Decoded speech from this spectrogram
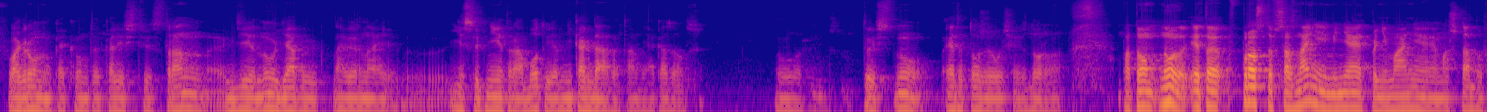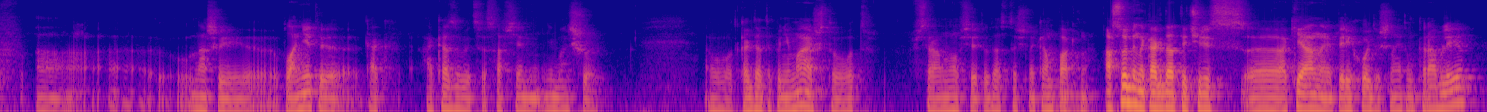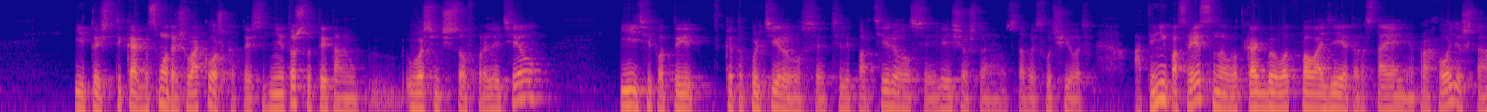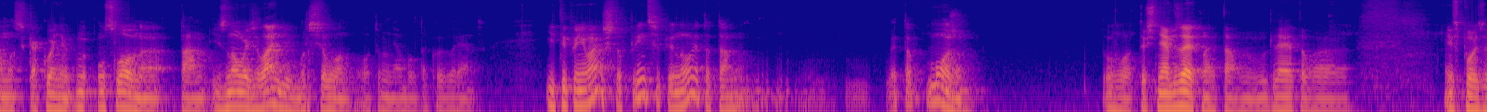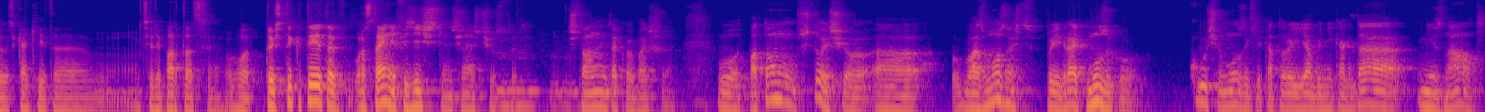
в- огромном каком-то количестве стран, где, ну, я бы, наверное, если бы не эта работа, я бы никогда бы там не оказался. Вот. То есть, ну, это тоже очень здорово. Потом, ну, это просто в сознании меняет понимание масштабов а, нашей планеты, как оказывается совсем небольшой. Вот, когда ты понимаешь, что вот все равно все это достаточно компактно. Особенно, когда ты через э, океаны переходишь на этом корабле, и то есть ты как бы смотришь в окошко, то есть это не то, что ты там 8 часов пролетел, и типа ты катапультировался, телепортировался или еще что-нибудь с тобой случилось. А ты непосредственно вот как бы вот по воде это расстояние проходишь, там с какой-нибудь, ну, условно, там из Новой Зеландии в Барселону, вот у меня был такой вариант. И ты понимаешь, что в принципе, ну это там, это можно. Вот, то есть не обязательно там для этого использовать какие-то телепортации. Вот. То есть ты, ты это расстояние физически начинаешь чувствовать, что оно не такое большое. Вот. Потом, что еще? А, возможность поиграть музыку. Куча музыки, которую я бы никогда не знал.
